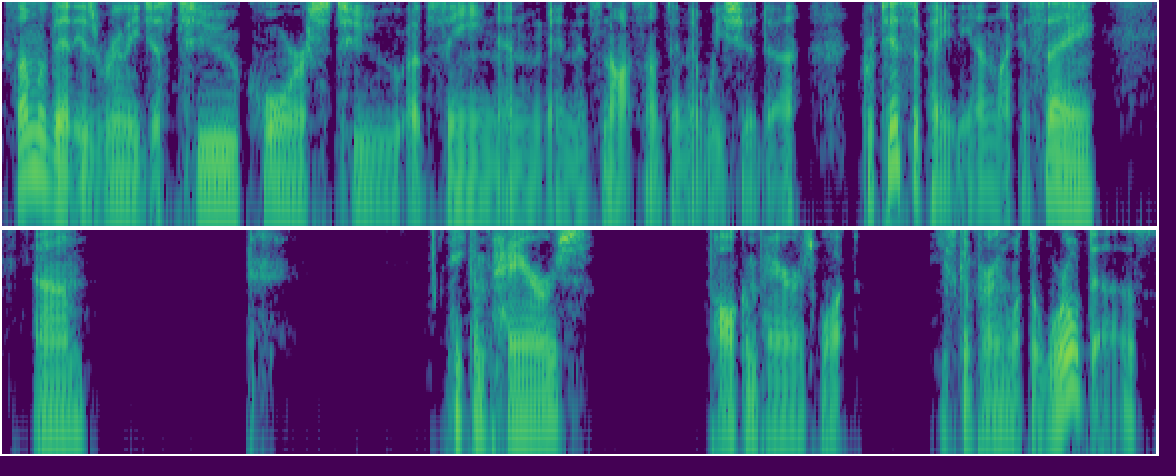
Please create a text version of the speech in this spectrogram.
some of it is really just too coarse, too obscene, and, and it's not something that we should uh, participate in. Like I say, um, he compares, Paul compares what he's comparing what the world does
